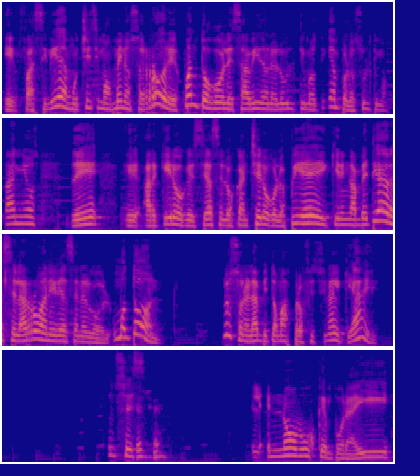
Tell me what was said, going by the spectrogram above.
eh, facilidades, muchísimos menos errores. ¿Cuántos goles ha habido en el último tiempo, en los últimos años, de eh, arquero que se hacen los cancheros con los pies y quieren gambetear, se la roban y le hacen el gol? Un montón. Incluso en el ámbito más profesional que hay. Entonces, no busquen por ahí.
